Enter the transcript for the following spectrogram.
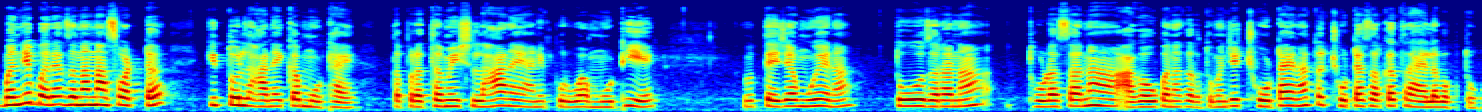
म्हणजे बऱ्याच जणांना असं वाटतं की तो लहान आहे का मोठा आहे. तर प्रथमेश लहान आहे आणि पूर्वा मोठी आहे. त्याच्यामुळे ना तो जरा ना थोडासा ना आगाऊपणा करतो. म्हणजे छोटा आहे ना तर छोट्यासारखाच राहायला बघतो.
